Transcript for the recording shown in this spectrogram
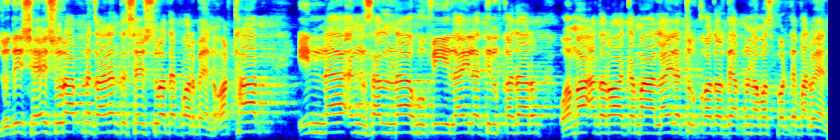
যদি সেই সুরা আপনি জানেন, তো সেই সুরাতে পড়বেন। অর্থাৎ, ইন্না আংসালনা হুফি লাইলাতুল কদর ওমা আদর কামা লাইলাতুল কদর দিয়ে আপনি নামাজ পড়তে পারবেন।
